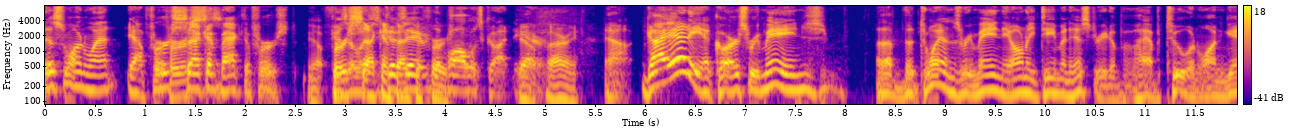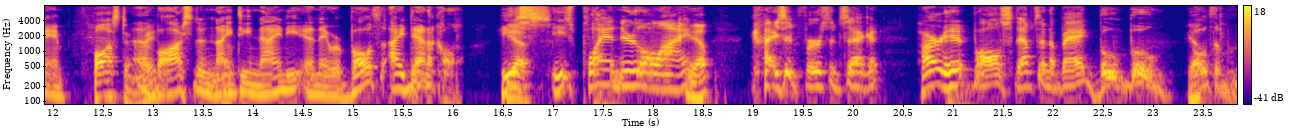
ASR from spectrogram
This one went yeah first, First. second, back to first. Yeah, 'Cause first, it was- second, 'cause back to first. The ball was caught in the Yeah. air. All right. Yeah, Gaetti, of course, remains. Uh, the Twins remain the only team in history to have two in one game. Boston, Uh, right? Boston, 1990, and they were both identical. He's, Yes. he's playing near the line. Yep. Guys at first and second. Hard hit ball, steps in the bag, boom, boom. Yep. Both of them.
